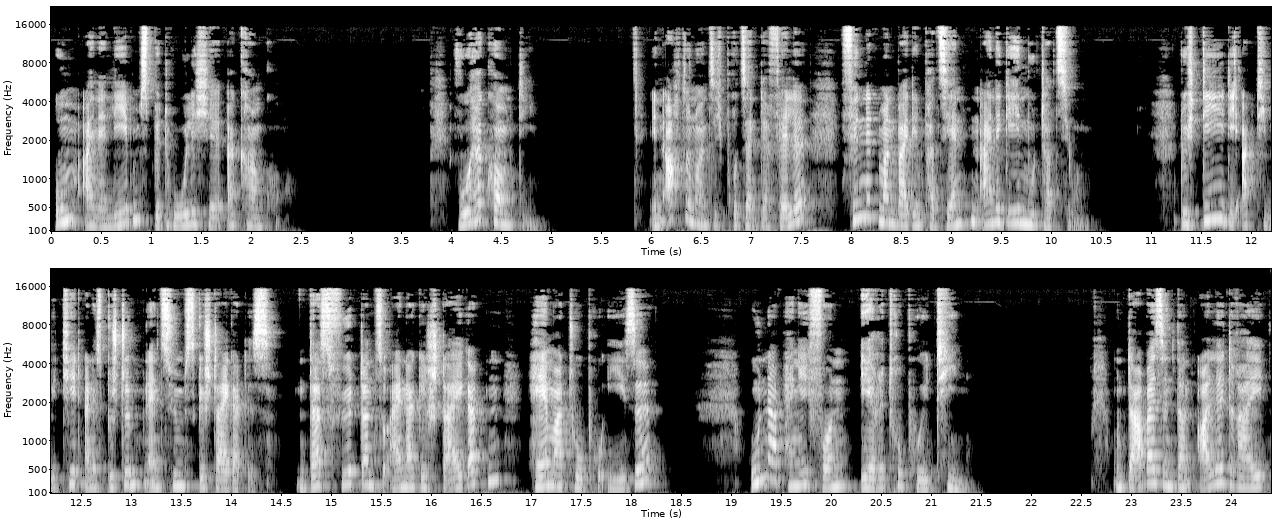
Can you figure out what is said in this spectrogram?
um eine lebensbedrohliche Erkrankung. Woher kommt die? In 98 Prozent der Fälle findet man bei den Patienten eine Genmutation, durch die die Aktivität eines bestimmten Enzyms gesteigert ist. Und das führt dann zu einer gesteigerten Hämatopoese, unabhängig von Erythropoetin. Und dabei sind dann alle drei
